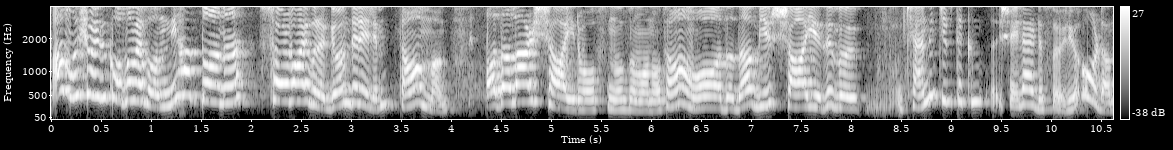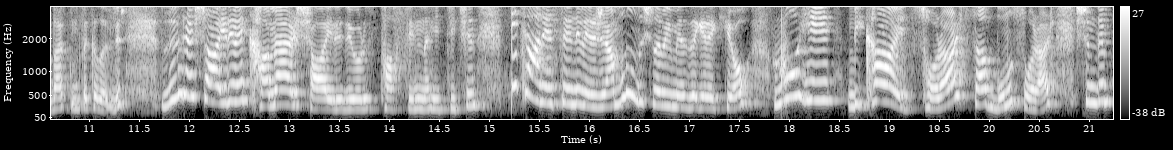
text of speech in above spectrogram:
Ama şöyle bir kodlama yapalım. Nihat Doğan'ı Survivor'a gönderelim. Tamam mı? Adalar şairi olsun o zaman o tamam mı? O adada bir şair mi? Böyle kendince bir takım şeyler de söylüyor. Oradan da aklınıza kalabilir. Zühre şairi ve Kamer şairi diyoruz Tahsin Nahit için. Bir tane eserini vereceğim. Bunun dışında bilmenize gerek yok. Ruhi Bikaid sorarsa bunu sorar. Şimdi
